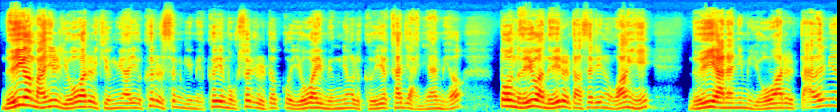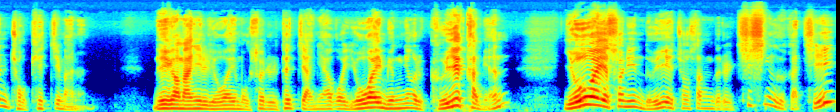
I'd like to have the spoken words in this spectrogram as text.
너희가 만일 여호와를 경외하여 그를 섬기며 그의 목소리를 듣고 여호와의 명령을 거역하지 아니하며 또 너희와 너희를 다스리는 왕이 너희 하나님 여호와를 따르면 좋겠지만은 너희가 만일 여호와의 목소리를 듣지 아니하고 여호와의 명령을 거역하면 여호와의 손이 너희의 조상들을 치신 것 같이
